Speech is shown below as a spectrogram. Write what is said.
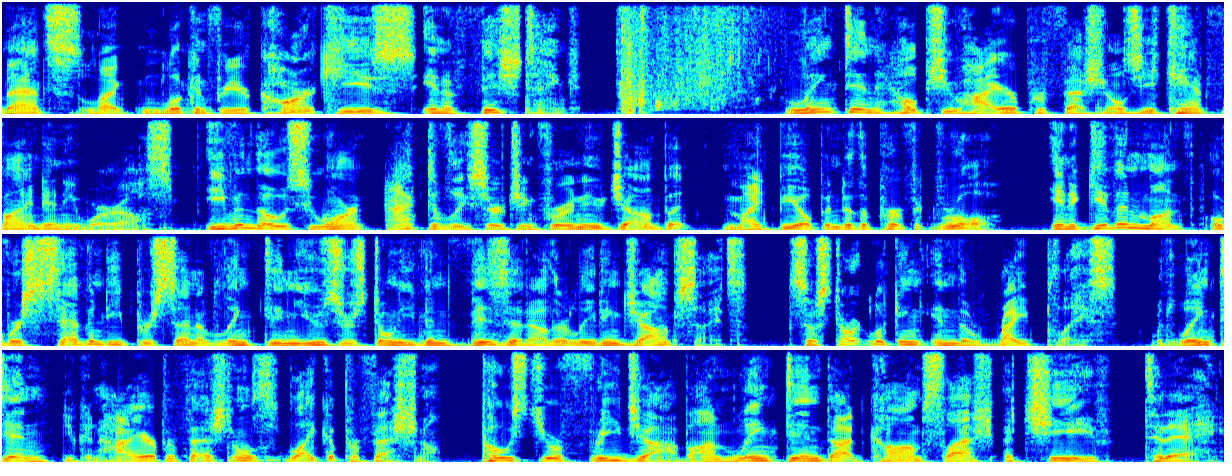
That's like looking for your car keys in a fish tank. LinkedIn helps you hire professionals you can't find anywhere else, even those who aren't actively searching for a new job but might be open to the perfect role. In a given month, over 70% of LinkedIn users don't even visit other leading job sites. So start looking in the right place. With LinkedIn, you can hire professionals like a professional. Post your free job on linkedin.com slash achieve today.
